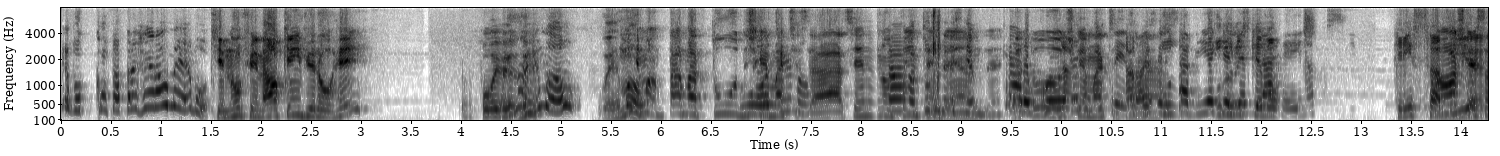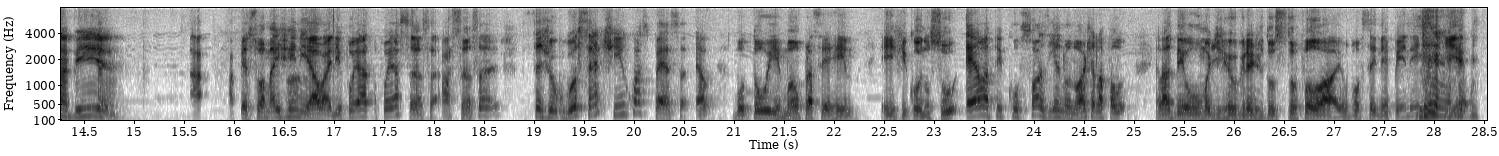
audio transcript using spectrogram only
eu vou contar pra geral mesmo. Que no final quem virou rei? Foi o irmão. O irmão? irmão tava tudo o esquematizado, vocês não estão entendendo. Esquema... Cara, tudo esquematizado. Ele sabia tudo que ele ia esquema... rei, não Quem sabia? Nossa, sabia. A, a pessoa mais genial ali foi a, foi a Sansa. A Sansa você jogou certinho com as peças. Ela botou o irmão para ser rei e ficou no sul. Ela ficou sozinha no norte. Ela falou, ela deu uma de Rio Grande do Sul, falou: "Ó, eu vou ser independente aqui".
